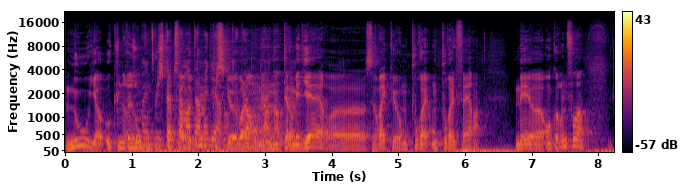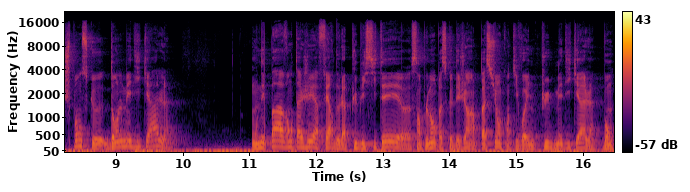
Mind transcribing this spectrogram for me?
Nous, il n'y a aucune raison Ouais, qu'on puisse pas faire de pub, puisque voilà, on est un intermédiaire. euh, c'est vrai qu'on pourrait, on pourrait le faire, mais euh, encore une fois, je pense que dans le médical, on n'est pas avantagé à faire de la publicité euh, simplement parce que déjà un patient quand il voit une pub médicale, bon,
